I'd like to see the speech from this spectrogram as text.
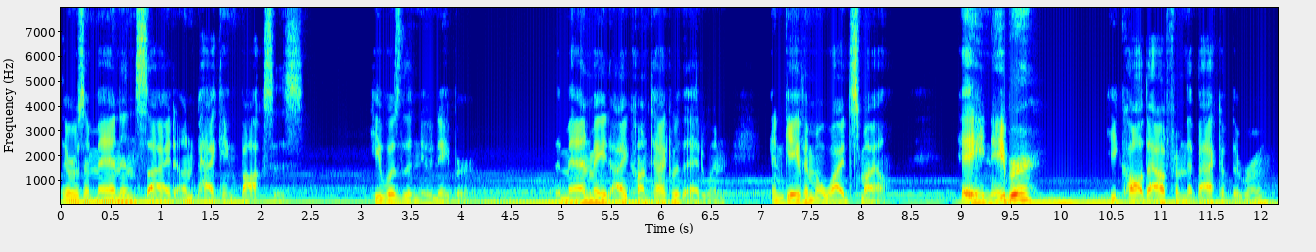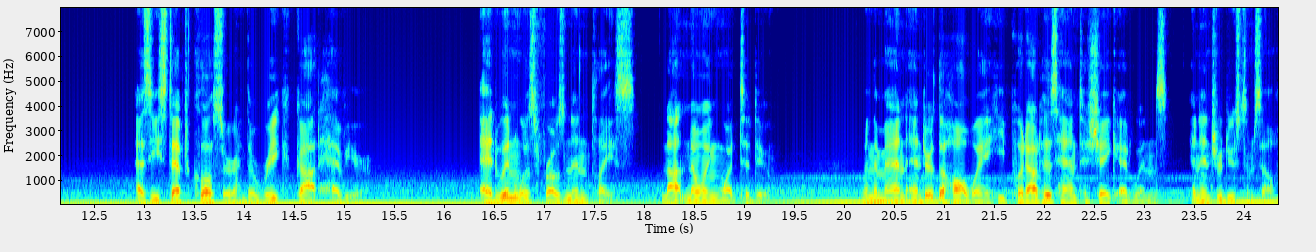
There was a man inside unpacking boxes. He was the new neighbor. The man made eye contact with Edwin and gave him a wide smile. Hey, neighbor, he called out from the back of the room. As he stepped closer, the reek got heavier. Edwin was frozen in place, not knowing what to do. When the man entered the hallway, he put out his hand to shake Edwin's and introduced himself.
